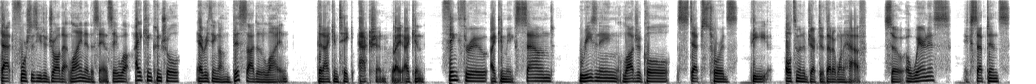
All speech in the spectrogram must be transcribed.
that forces you to draw that line in the sand and say, well, I can control everything on this side of the line, then I can take action, right? I can think through, I can make sound, reasoning, logical steps towards the ultimate objective that I want to have. So awareness, acceptance,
